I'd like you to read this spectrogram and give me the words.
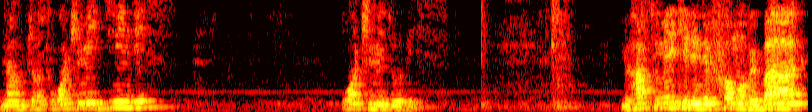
Now just watch me doing this. Watch me do this. You have to make it in the form of a bag.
